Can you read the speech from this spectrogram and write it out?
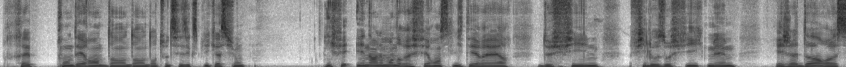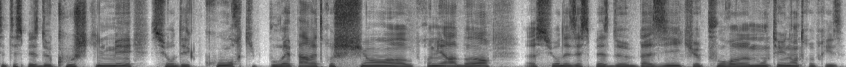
prépondérante dans toutes ses explications. Il fait énormément de références littéraires, de films, philosophiques même. Et j'adore euh, cette espèce de couche qu'il met sur des cours qui pourraient paraître chiants euh, au premier abord, euh, sur des espèces de basiques pour monter une entreprise.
